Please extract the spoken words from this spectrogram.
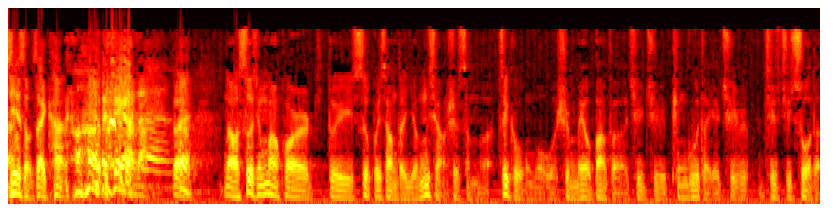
接手再看，这样的。对，那色情漫画对社会上的影响是什么？这个我我是没有办法去去评估的，也去去去说的。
